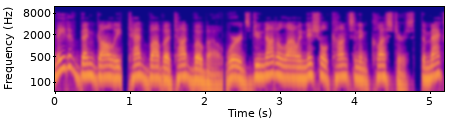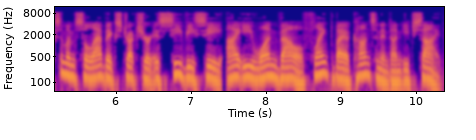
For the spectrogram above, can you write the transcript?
Native Bengali words do not allow initial consonant clusters, the maximum syllabic structure is CVC i.e. one vowel flanked by a consonant on each side.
